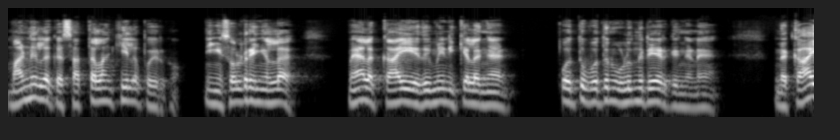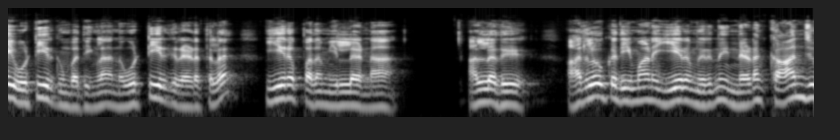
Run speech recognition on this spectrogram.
மண்ணில் இருக்க சத்தெல்லாம் கீழே போயிருக்கும். நீங்கள் சொல்கிறீங்கள மேலே காய் எதுவுமே நிற்கலைங்க பொத்து பொத்துன்னு உளுந்துட்டே இருக்குங்கன்னு இந்த காய் ஒட்டி இருக்கும் பார்த்தீங்களா அந்த ஒட்டி இருக்கிற இடத்துல ஈரப்பதம் இல்லைன்னா அல்லது அளவுக்கு அதிகமான ஈரம் இருந்து இந்த இடம் காஞ்சு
